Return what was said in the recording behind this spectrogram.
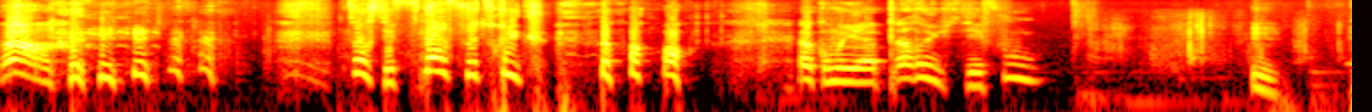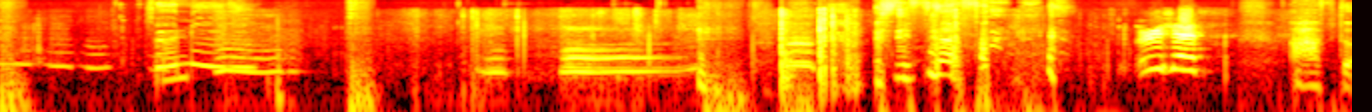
Ah Putain, c'est FNAF le truc Ah, comment il est apparu, c'est fou Hum. C'est FNAF Oui, chef. Ah putain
